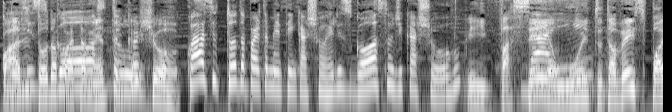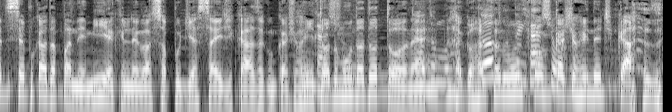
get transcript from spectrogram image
quase Eles todo apartamento tem cachorro. Quase todo apartamento tem cachorro, eles gostam de cachorro. E passeiam Daí- muito. Talvez pode ser por causa da pandemia, aquele negócio só podia sair de casa com cachorrinho, Com todo mundo adotou, né? Todo mundo- Agora todo todo, mundo ficou com cachorro. cachorrinho dentro de casa.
